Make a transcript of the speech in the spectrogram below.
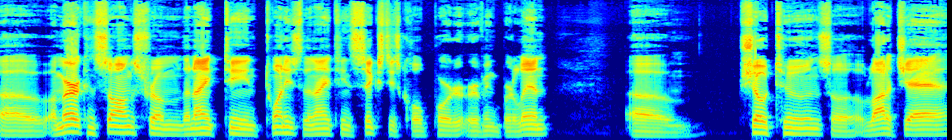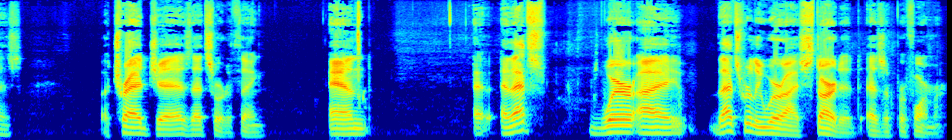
uh, American songs from the 1920s to the 1960s, Cole Porter, Irving Berlin, um, show tunes, a lot of jazz a trad jazz, that sort of thing, and and that's where I that's really where I started as a performer.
